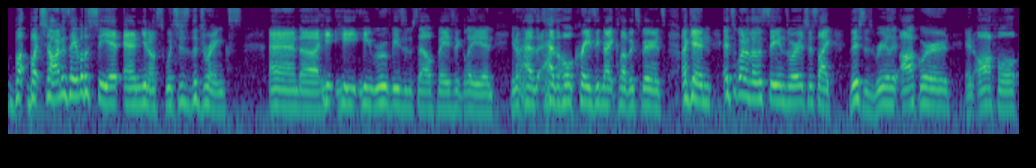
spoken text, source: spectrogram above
but but Shawn is able to see it and you know switches the drinks and uh, he he he roofies himself basically and you know has has a whole crazy nightclub experience. Again, it's one of those scenes where it's just like this is really awkward and awful.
